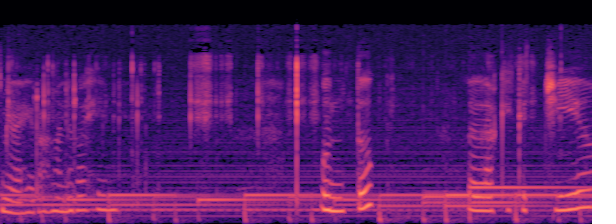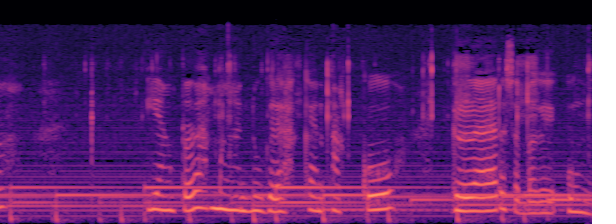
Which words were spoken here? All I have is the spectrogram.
Bismillahirrahmanirrahim. Untuk lelaki kecil yang telah menganugerahkan aku gelar sebagai umi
